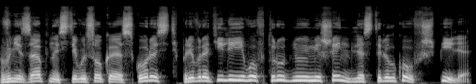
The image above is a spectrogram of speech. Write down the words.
Внезапность и высокая скорость превратили его в трудную мишень для стрелков шпиля,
